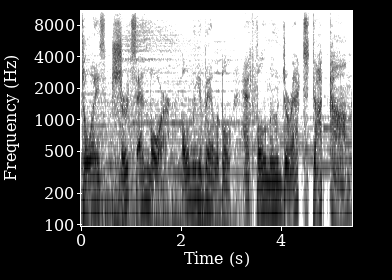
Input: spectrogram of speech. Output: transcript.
toys, shirts, and more. Only available at FullMoonDirect.com.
